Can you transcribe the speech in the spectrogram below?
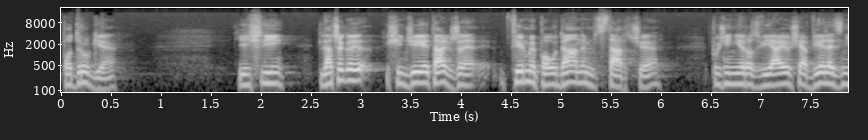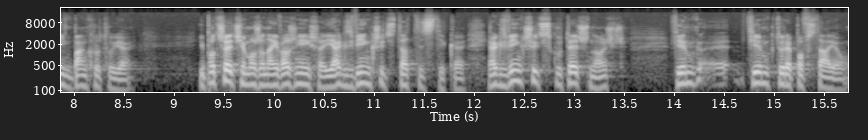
Po drugie, jeśli, dlaczego się dzieje tak, że firmy po udanym starcie później nie rozwijają się, a wiele z nich bankrutuje? I po trzecie, może najważniejsze, jak zwiększyć statystykę, jak zwiększyć skuteczność firm, firm które powstają?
